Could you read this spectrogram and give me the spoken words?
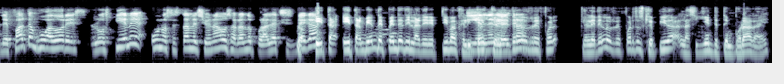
le faltan jugadores, los tiene, unos están lesionados, hablando por Alexis Vega. y, también depende de la directiva, Angelito, que le, den los que le den los refuerzos que pida la siguiente temporada, ¿eh?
